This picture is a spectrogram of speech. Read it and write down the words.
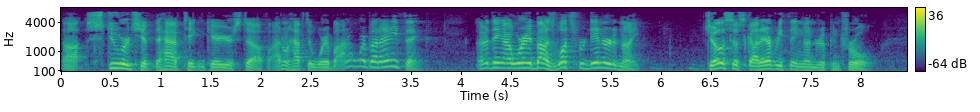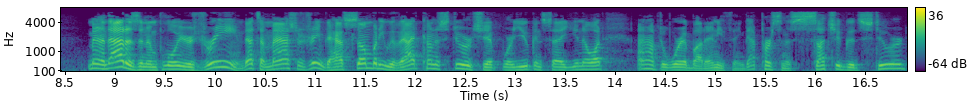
uh, stewardship to have, taking care of your stuff. I don't have to worry about. I don't worry about anything. Everything I worry about is what's for dinner tonight. Joseph's got everything under control. Man, that is an employer's dream. That's a master's dream to have somebody with that kind of stewardship where you can say, you know what, I don't have to worry about anything. That person is such a good steward.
